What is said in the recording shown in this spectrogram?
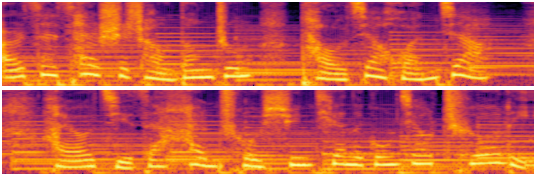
而在菜市场当中讨价还价，还要挤在汗臭熏天的公交车里，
